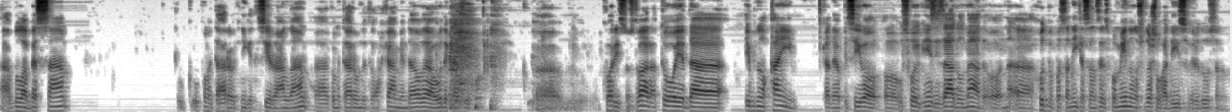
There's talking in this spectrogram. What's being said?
Abdullah Besam, u, u komentaru knjige Tesiru Alam, komentaru Umdet Al-Ahkam, je da ovdje, ovdje kaže korisnu stvar, a to je da Ibn Al-Qaim, kada je opisivao o, u svojoj knjizi Zadul Mad o na, poslanika sam se spomenuo ono što došlo u hadisu vjerodostanom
